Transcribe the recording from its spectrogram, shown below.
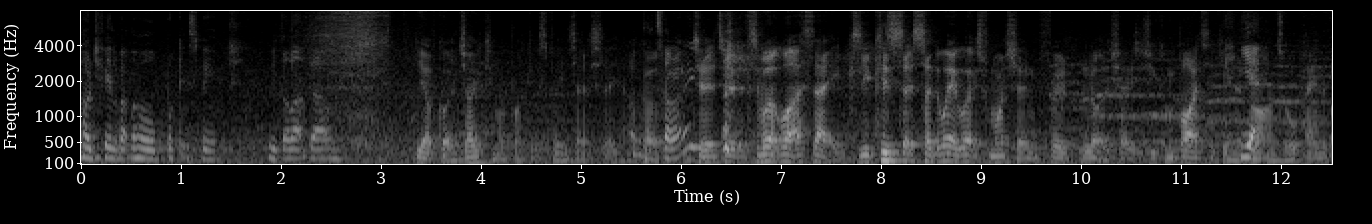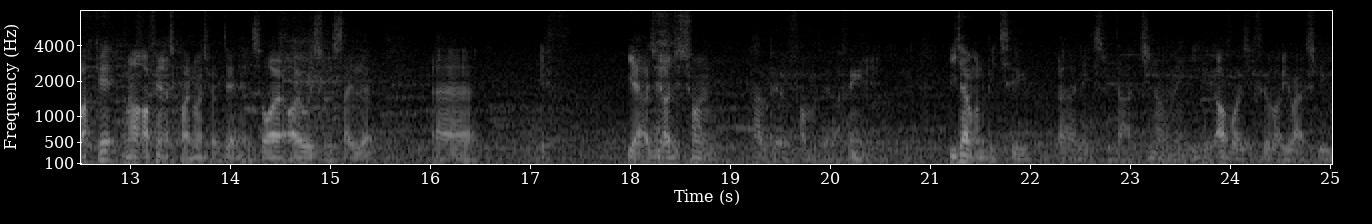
How do you feel about the whole bucket speech? Have you got that down? Yeah, I've got a joke in my bucket speech actually. I've got, That's all right. Do, you- do, so what, what I say, because so, so the way it works for my show and for a lot of the shows is you can buy a ticket in Yeah. advance or pay in the bucket, and I, I think that's quite a nice way of doing it. So I, I always sort of say, look, uh, if yeah, I just, I just try and have a bit of fun with it. I think it, you don't want to be too earnest with that. Do you know what I mean? You, otherwise, you feel like you're actually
